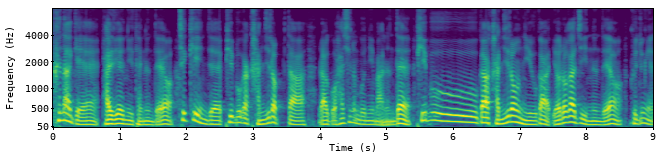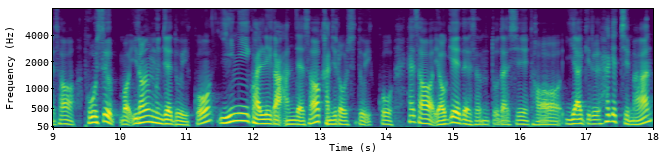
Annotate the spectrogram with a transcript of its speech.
흔하게 발견이 되는데요. 특히 이제 피부가 간지럽다라고 하시는 분이 많은데 피부가 간지러운 이유가 여러 가지 있는데요. 그 중에서 보습 뭐 이런 문제도 있고 인위 관리가 안 돼서 간지러울 수도 있고 해서 여기에 대해서는 또 다시 더 이야기를 하겠지만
